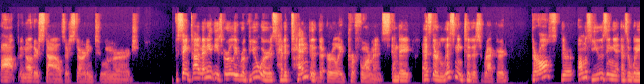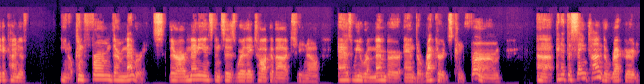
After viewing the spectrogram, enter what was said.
bop and other styles are starting to emerge. At the same time, many of these early reviewers had attended the early performance and they, as they're listening to this record, they're all they're almost using it as a way to kind of you know confirm their memories there are many instances where they talk about you know as we remember and the records confirm uh, and at the same time the record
